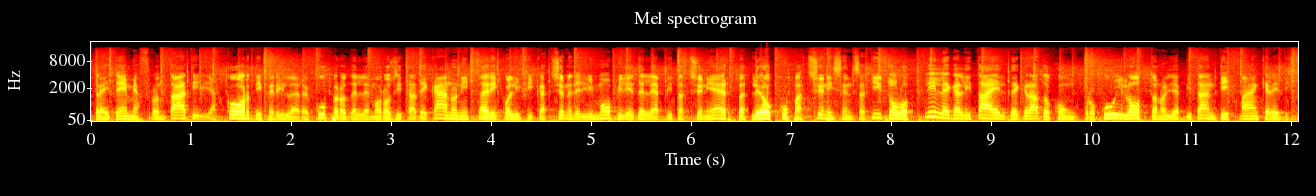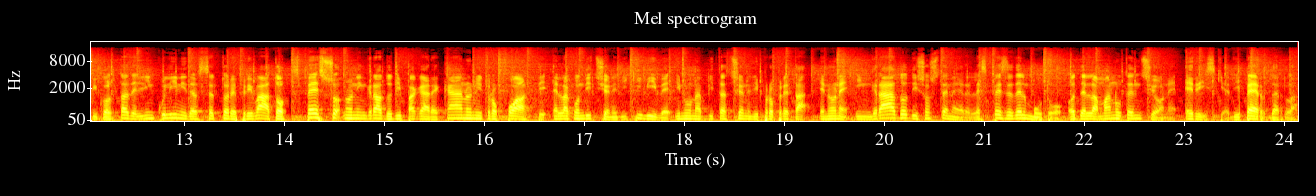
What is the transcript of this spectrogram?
Tra i temi affrontati gli accordi per il recupero delle morosità dei canoni, la riqualificazione degli immobili e delle abitazioni ERP, le occupazioni senza titolo, l'illegalità e il degrado contro cui lottano gli abitanti, ma anche le difficoltà degli inquilini del settore privato, spesso non in grado di pagare canoni troppo alti e la condizione di chi vive in un'abitazione di proprietà e non è in grado di sostenere le spese del mutuo o della manutenzione e rischia di perderla.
